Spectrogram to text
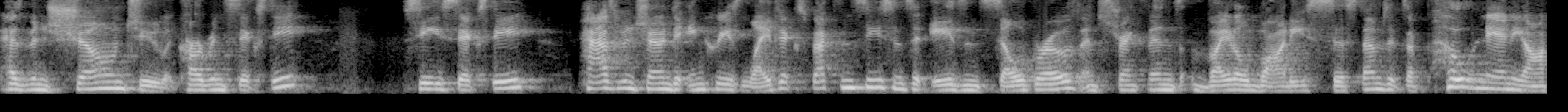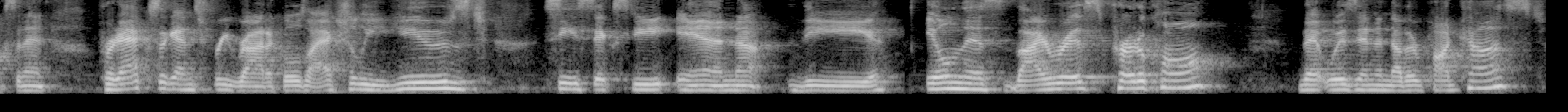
has been shown to like carbon 60, C60 has been shown to increase life expectancy since it aids in cell growth and strengthens vital body systems. It's a potent antioxidant, protects against free radicals. I actually used C60 in the illness virus protocol that was in another podcast.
